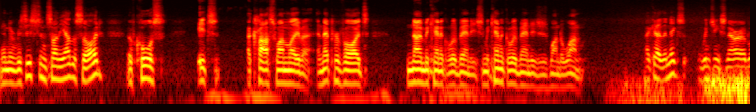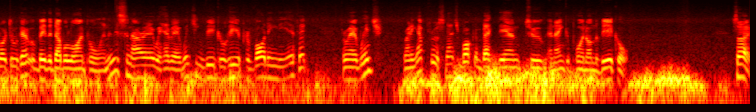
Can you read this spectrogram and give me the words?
and the resistance on the other side of course it's a class 1 lever and that provides no mechanical advantage. The mechanical advantage is one to one. Okay, the next winching scenario I'd like to look at would be the double line pull. And in this scenario, we have our winching vehicle here providing the effort from our winch, running up through a snatch block and back down to an anchor point on the vehicle. So,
